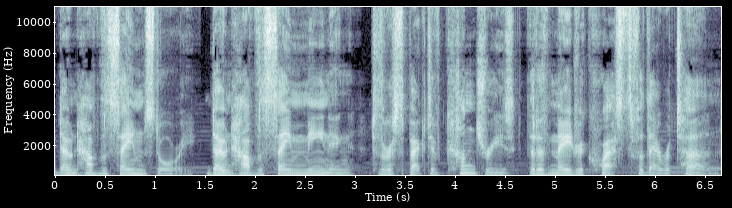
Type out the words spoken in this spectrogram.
don't have the same story, don't have the same meaning to the respective countries that have made requests for their return.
